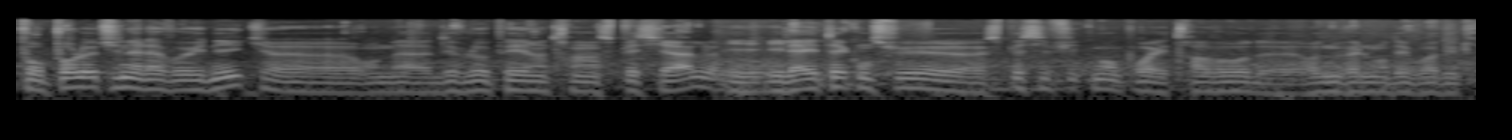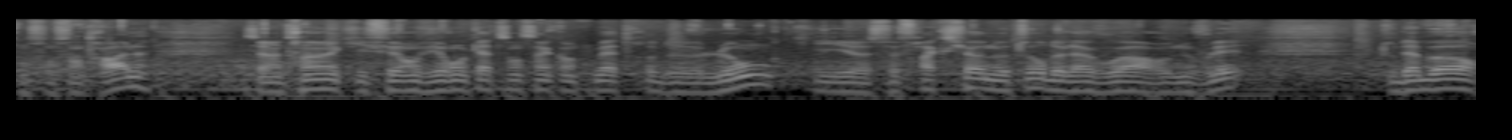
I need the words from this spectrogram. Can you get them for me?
Pour, le tunnel à voie unique, on a développé un train spécial. Il, a été conçu spécifiquement pour les travaux de renouvellement des voies du tronçon central. C'est un train qui fait environ 450 mètres de long, qui euh, se fractionne autour de la voie renouvelée. Tout d'abord,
